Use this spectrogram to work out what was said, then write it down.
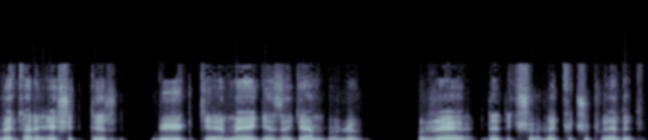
V kare eşittir. Büyük G M gezegen bölü R dedik. Şöyle küçük R dedik.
